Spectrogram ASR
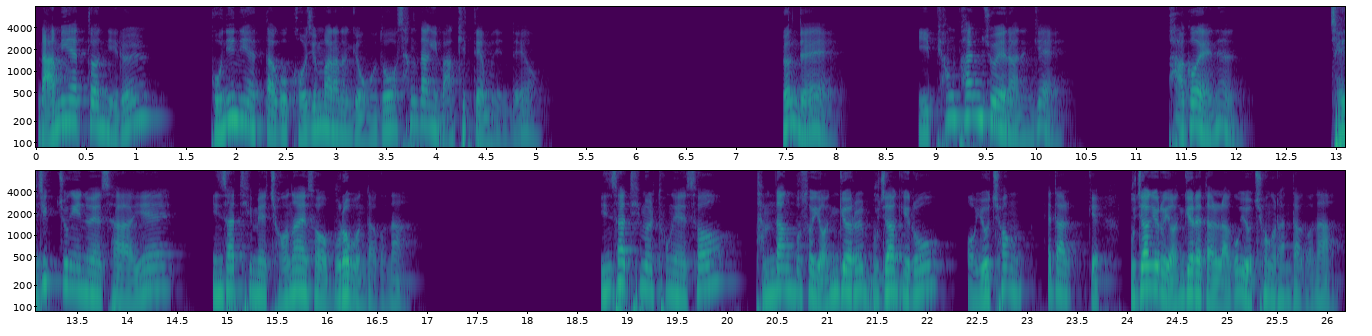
남이 했던 일을 본인이 했다고 거짓말하는 경우도 상당히 많기 때문인데요. 그런데 이 평판조회라는 게 과거에는 재직 중인 회사의 인사팀에 전화해서 물어본다거나 인사팀을 통해서 담당 부서 연결을 무작위로 어, 요청해달, 이렇게 무작위로 연결해달라고 요청을 한다거나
